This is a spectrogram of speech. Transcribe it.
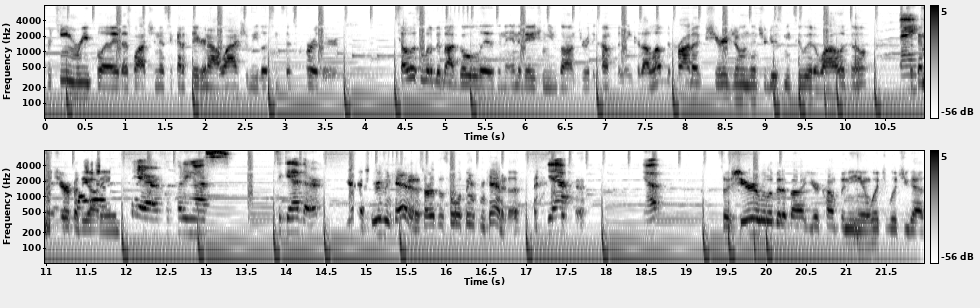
for Team Replay that's watching this and kind of figuring out why should we listen to this further, tell us a little bit about GoLidz and the innovation you've gone through the company. Because I love the product. Cher Jones introduced me to it a while ago. So, Thank kind you. share for the audience. there for putting us together. Yeah, she was in Canada. Started this whole thing from Canada. Yeah. yep. So share a little bit about your company and what what you guys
